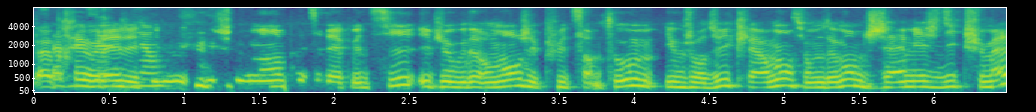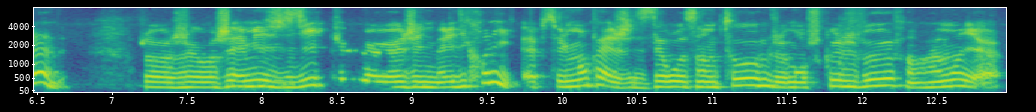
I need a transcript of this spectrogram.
après, voilà, j'ai fait le chemin petit à petit. Et puis au bout d'un moment, j'ai plus de symptômes. Et aujourd'hui, clairement, si on me demande, jamais je dis que je suis malade. Genre, jamais je dis que euh, j'ai une maladie chronique. Absolument pas. J'ai zéro symptôme, je mange ce que je veux. Enfin, vraiment, il y a.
